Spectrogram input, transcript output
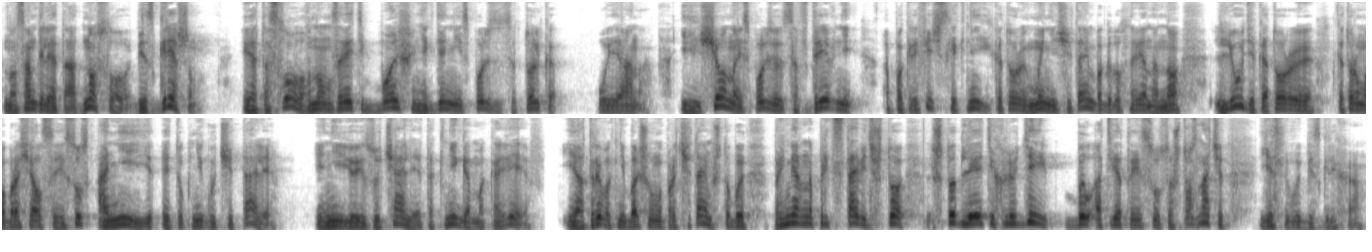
но на самом деле это одно слово «безгрешен». И это слово в Новом Завете больше нигде не используется, только у Иоанна. И еще оно используется в древней апокрифической книге, которую мы не читаем богодухновенно, но люди, которые, к которым обращался Иисус, они эту книгу читали, и они ее изучали. Это книга Маковеев. И отрывок небольшой мы прочитаем, чтобы примерно представить, что, что для этих людей был ответ Иисуса. Что значит, если вы без греха?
